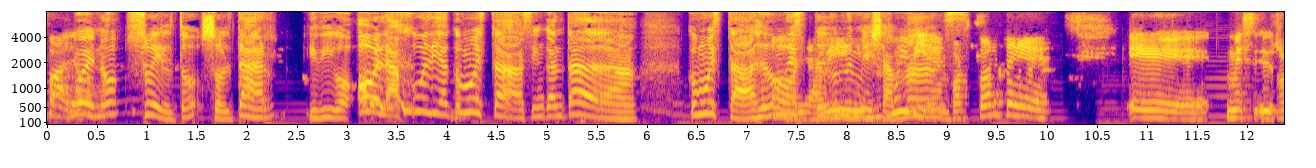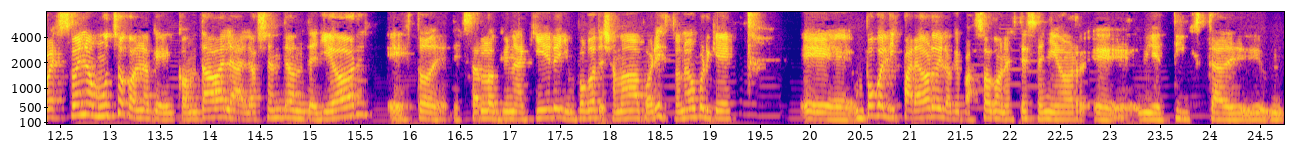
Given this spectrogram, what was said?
paro. bueno, suelto, soltar y digo, hola Julia, ¿cómo estás? Encantada. ¿Cómo estás? ¿De dónde, Hola, de dónde me llamas? Muy bien, por suerte eh, me resueno mucho con lo que contaba la, oyente anterior, esto de, de ser lo que una quiere y un poco te llamaba por esto, ¿no? Porque eh, un poco el disparador de lo que pasó con este señor eh, dietista, de,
